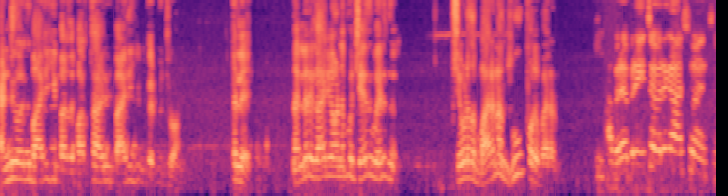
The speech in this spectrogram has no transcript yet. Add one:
രണ്ടുപേർക്ക് ഭാര്യയ്ക്കും പറഞ്ഞു ഭർത്താവിനും ഭാര്യയ്ക്കും ഹെൽമെറ്റ് വേണം അല്ലേ? നല്ലൊരു കാര്യമാണ് ഇപ്പൊ ചെയ്തു വരുന്നത്. പക്ഷെ ഇവിടുത്തെ ഭരണം സൂപ്പർ ഭരണം. അവരഭിനയിച്ച് അവർ കാശ് വാങ്ങിച്ചു.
